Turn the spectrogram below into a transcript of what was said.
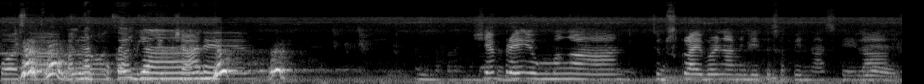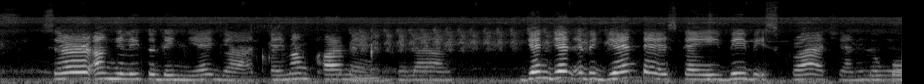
po sa panonood sa aming YouTube channel. Siyempre, yung mga subscriber namin dito sa Pinas, kailang Yes. Sir Angelito Deniega at kay Ma'am Carmen, kailang Jen Jen Ebigentes, kay Baby Scratch, yan, hello po.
